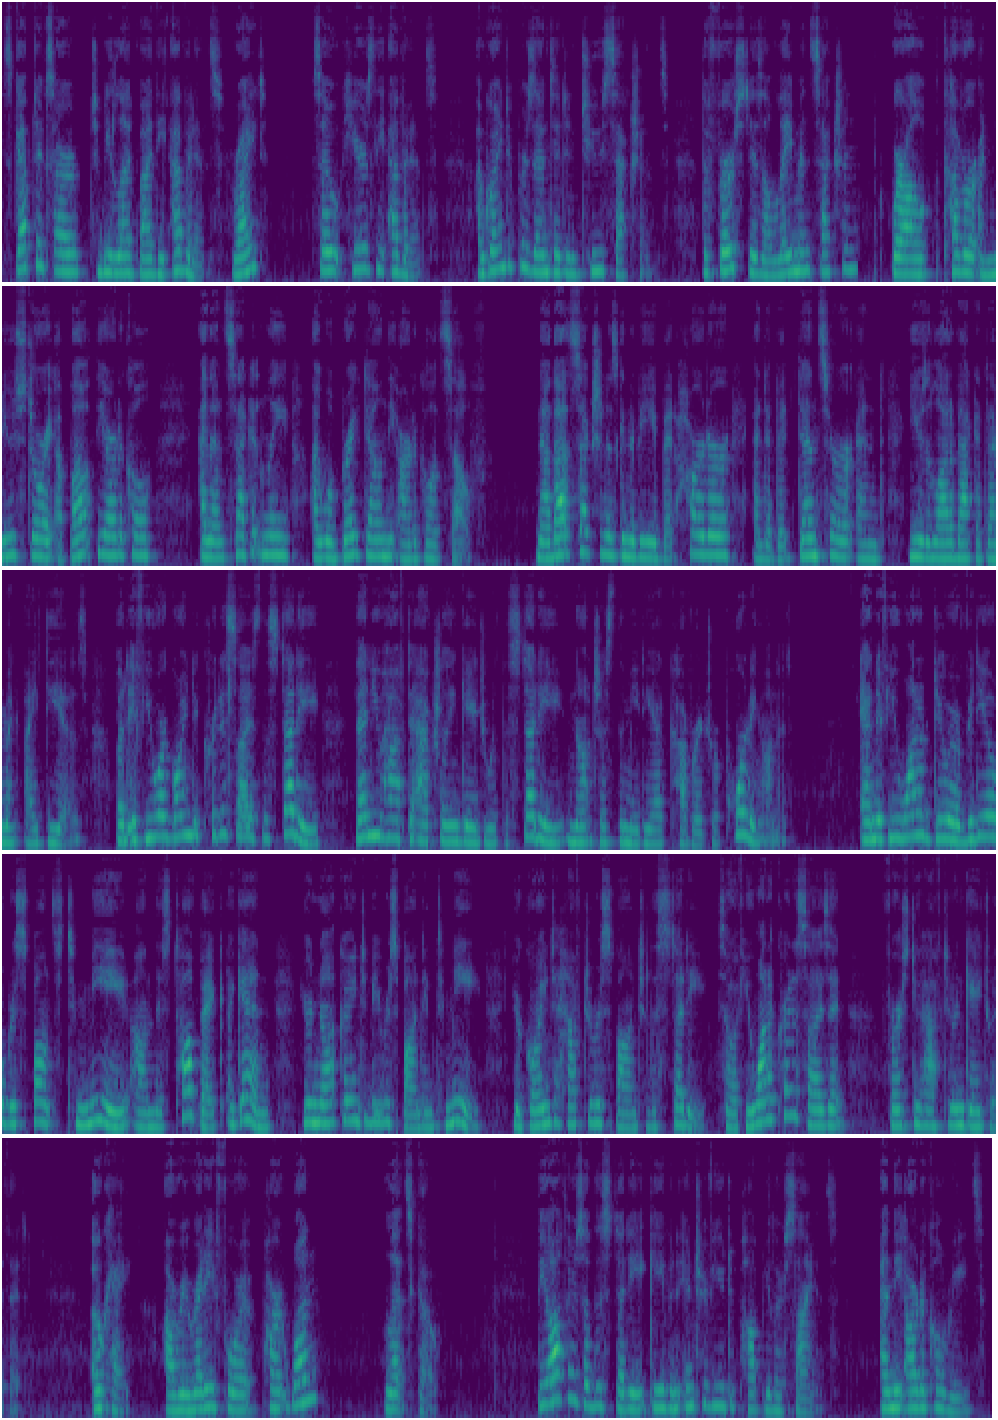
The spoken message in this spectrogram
Skeptics are to be led by the evidence, right? So here's the evidence. I'm going to present it in two sections. The first is a layman section where I'll cover a news story about the article, and then secondly, I will break down the article itself. Now that section is going to be a bit harder and a bit denser and use a lot of academic ideas. But if you are going to criticize the study, then you have to actually engage with the study, not just the media coverage reporting on it. And if you want to do a video response to me on this topic, again, you're not going to be responding to me. You're going to have to respond to the study. So if you want to criticize it, first you have to engage with it. Okay, are we ready for part one? Let's go. The authors of the study gave an interview to Popular Science, and the article reads,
